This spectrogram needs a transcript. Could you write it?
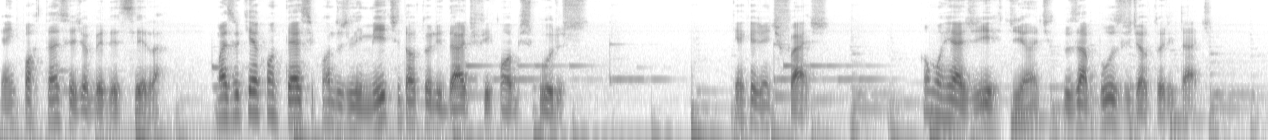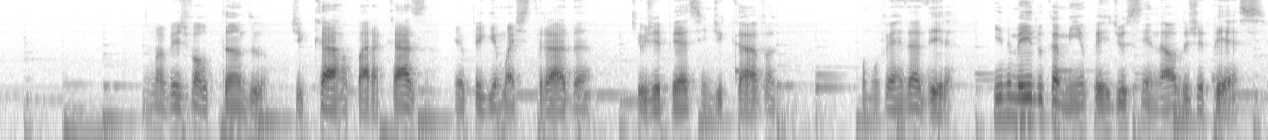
e a importância de obedecê-la. Mas o que acontece quando os limites da autoridade ficam obscuros? O que é que a gente faz? Como reagir diante dos abusos de autoridade? Uma vez voltando de carro para casa, eu peguei uma estrada que o GPS indicava como verdadeira e no meio do caminho perdi o sinal do GPS.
